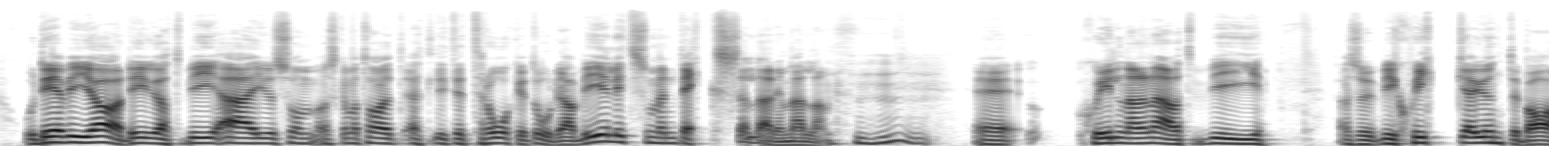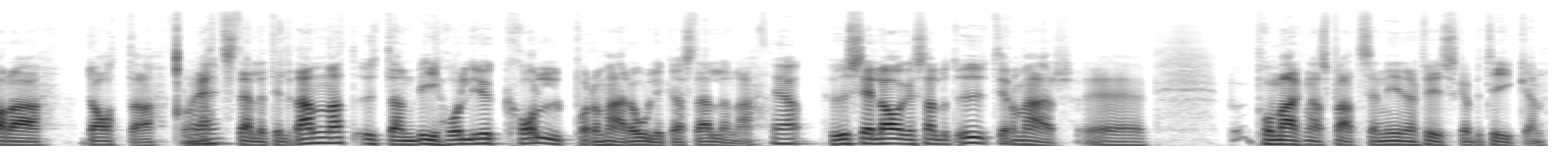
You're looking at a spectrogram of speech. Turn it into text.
Och det vi gör det är ju att vi är ju som, ska man ta ett, ett lite tråkigt ord, ja vi är lite som en växel däremellan. Mhm. Eh, skillnaden är att vi, alltså vi skickar ju inte bara data från Nej. ett ställe till ett annat utan vi håller ju koll på de här olika ställena. Ja. Hur ser lagersaldot ut i de här eh, på marknadsplatsen i den fysiska butiken?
